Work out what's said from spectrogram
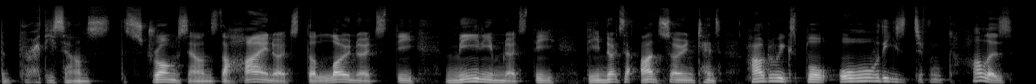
The breathy sounds, the strong sounds, the high notes, the low notes, the medium notes, the, the notes that aren't so intense. How do we explore all these different colors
